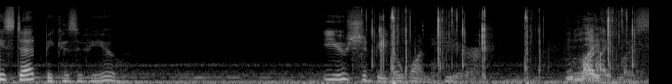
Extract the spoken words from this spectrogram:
He's dead because of you. You should be the one here. Lifeless.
